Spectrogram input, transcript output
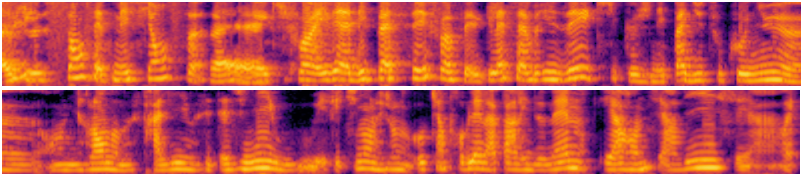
ah je sens cette méfiance euh, qu'il faut arriver à dépasser. Enfin, cette glace à briser que je n'ai pas du tout connue euh, en Irlande, en Australie, aux États-Unis, où effectivement les gens n'ont aucun problème à parler d'eux-mêmes et à rendre service. Et à, ouais,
